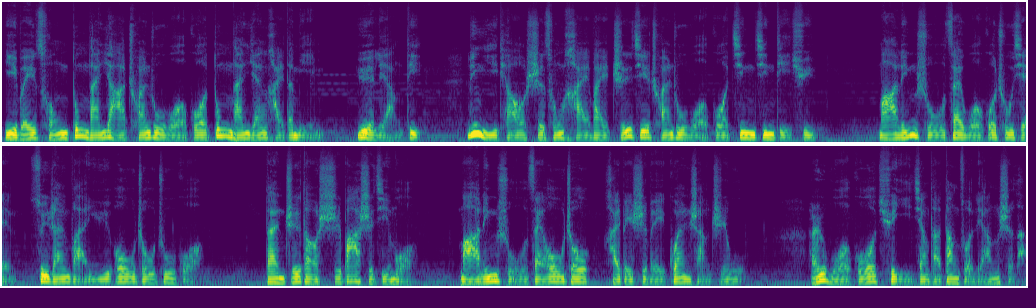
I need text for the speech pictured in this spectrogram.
一为从东南亚传入我国东南沿海的闽粤两地；另一条是从海外直接传入我国京津地区。马铃薯在我国出现虽然晚于欧洲诸国，但直到18世纪末，马铃薯在欧洲还被视为观赏植物，而我国却已将它当作粮食了。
